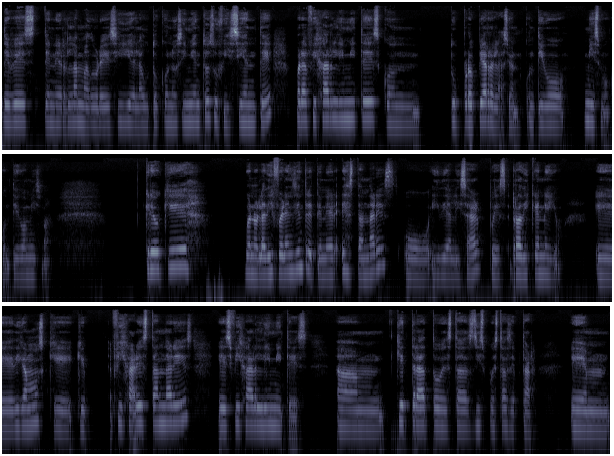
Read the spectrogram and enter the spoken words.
debes tener la madurez y el autoconocimiento suficiente para fijar límites con tu propia relación, contigo mismo, contigo misma. Creo que, bueno, la diferencia entre tener estándares o idealizar, pues radica en ello. Eh, digamos que, que fijar estándares es fijar límites. ¿Qué trato estás dispuesta a aceptar? Em,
